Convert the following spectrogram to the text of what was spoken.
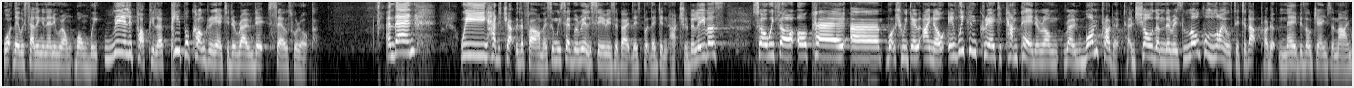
what they were selling in any one week. Really popular, people congregated around it, sales were up. And then we had a chat with the farmers and we said, we're really serious about this, but they didn't actually believe us. So we thought, okay, um, what should we do? I know, if we can create a campaign around, around one product and show them there is local loyalty to that product, maybe they'll change their mind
